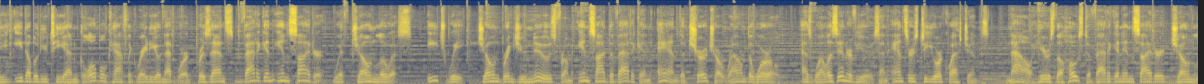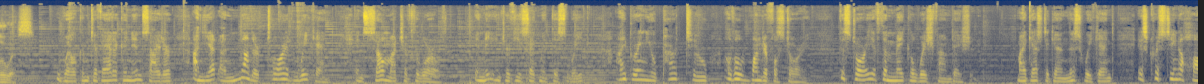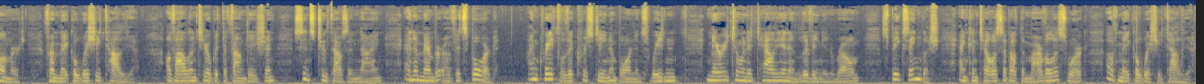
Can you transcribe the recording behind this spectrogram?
the EWTN Global Catholic Radio Network presents Vatican Insider with Joan Lewis. Each week, Joan brings you news from inside the Vatican and the Church around the world, as well as interviews and answers to your questions. Now, here's the host of Vatican Insider, Joan Lewis. Welcome to Vatican Insider on yet another torrid weekend in so much of the world. In the interview segment this week, I bring you part two of a wonderful story the story of the Make a Wish Foundation. My guest again this weekend is Christina Hallmert from Make a Wish Italia, a volunteer with the foundation since 2009 and a member of its board. I'm grateful that Christina, born in Sweden, married to an Italian and living in Rome, speaks English and can tell us about the marvelous work of Make a Wish Italia.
